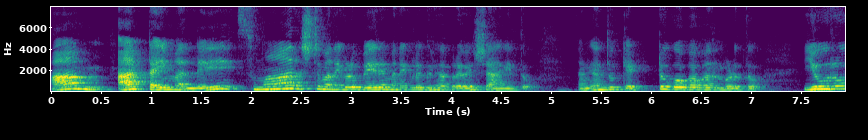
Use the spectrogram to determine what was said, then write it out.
ಆ ಆ ಟೈಮಲ್ಲಿ ಸುಮಾರಷ್ಟು ಮನೆಗಳು, ಬೇರೆ ಮನೆಗಳು ಗೃಹ ಪ್ರವೇಶ ಆಗಿತ್ತು. ನನಗಂತೂ ಕೆಟ್ಟು ಕೋಪ ಬಂದ್ಬಿಡ್ತು. ಇವರು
